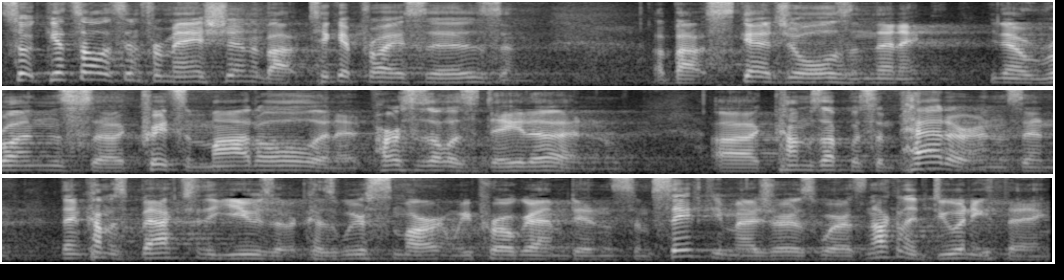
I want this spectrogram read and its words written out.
So it gets all this information about ticket prices and about schedules, and then it you know, runs, uh, creates a model, and it parses all this data and uh, comes up with some patterns, and then comes back to the user because we're smart and we programmed in some safety measures where it's not going to do anything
